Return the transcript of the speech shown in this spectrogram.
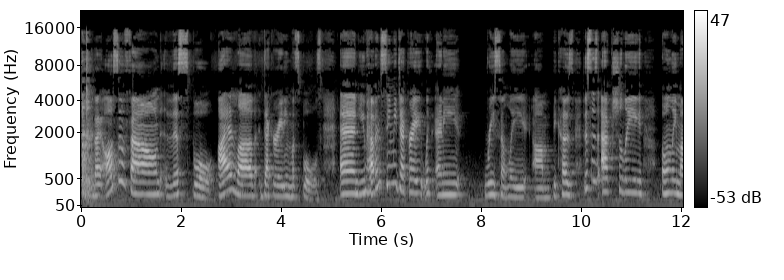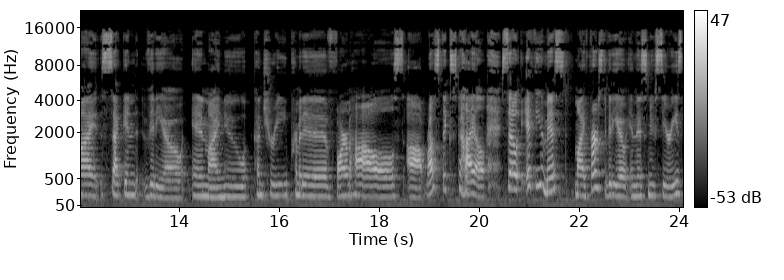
And I also found this spool. I love decorating with spools. And you haven't seen me decorate with any recently um, because this is actually only my second video in my new country, primitive, farmhouse, uh, rustic style. So if you missed my first video in this new series,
